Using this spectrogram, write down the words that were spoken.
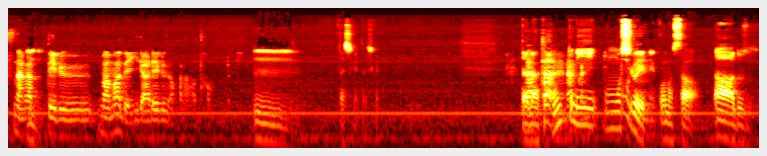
繋がってるままでいられるのかなとか思ったり。うん。確かに確かに。だから本当に面白いよね、このさ、ああ、どうぞ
